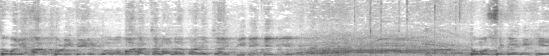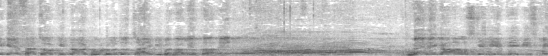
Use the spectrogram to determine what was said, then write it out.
तो बोले हर थोड़ी देर को वो बाहर चला जाता है चाय पीने के लिए। तो मुझसे कही कि एक ऐसा चौकीदार ढूंढो जो चाय भी बना लेता है। मैंने कहा, उसके लिए तेईस मई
